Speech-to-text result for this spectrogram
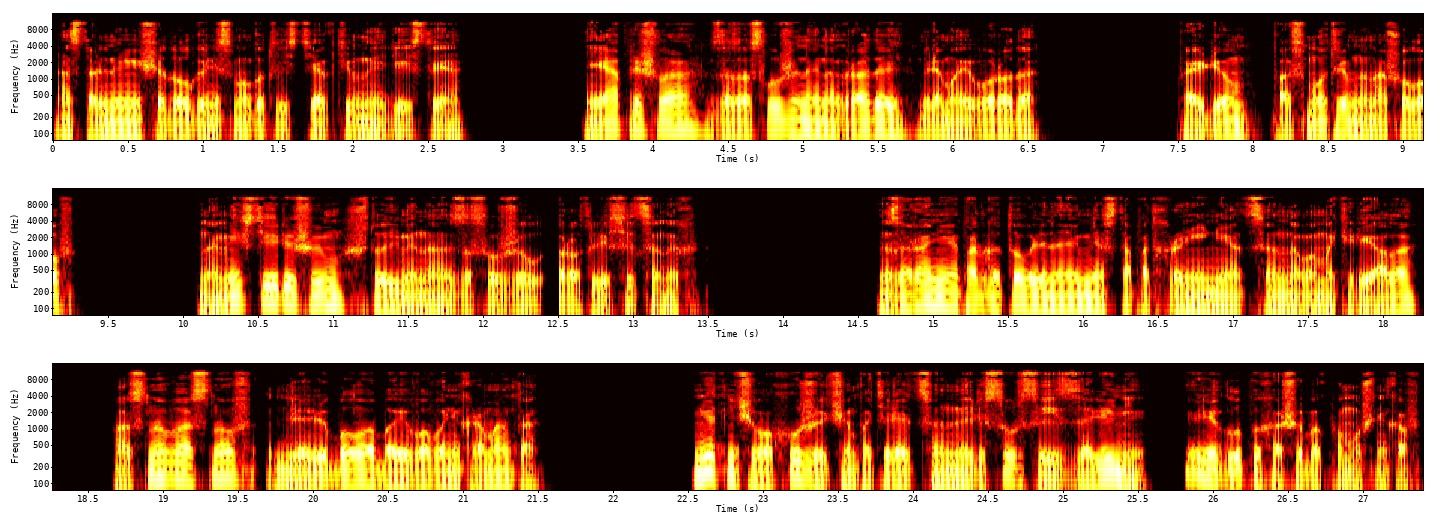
остальные еще долго не смогут вести активные действия. Я пришла за заслуженной наградой для моего рода. Пойдем, посмотрим на наш улов. На месте и решим, что именно заслужил род Лисицыных. Заранее подготовленное место под хранение ценного материала — основа основ для любого боевого некроманта. Нет ничего хуже, чем потерять ценные ресурсы из-за лени или глупых ошибок помощников.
